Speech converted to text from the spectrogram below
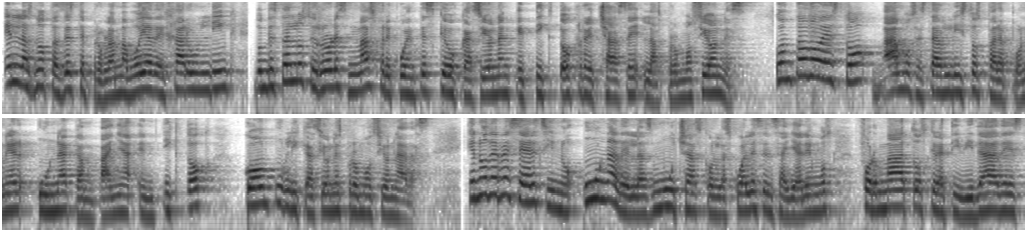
en las notas de este programa voy a dejar un link donde están los errores más frecuentes que ocasionan que TikTok rechace las promociones. Con todo esto, vamos a estar listos para poner una campaña en TikTok con publicaciones promocionadas que no debe ser sino una de las muchas con las cuales ensayaremos formatos, creatividades,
